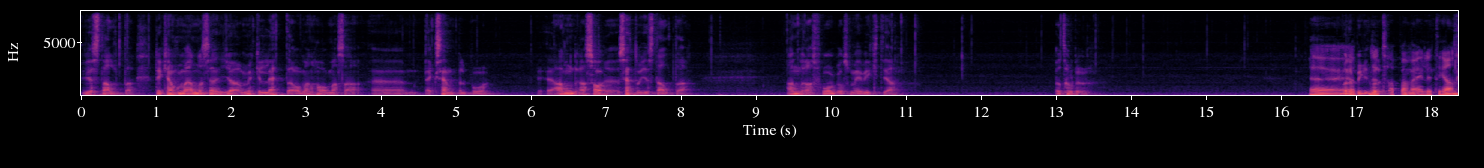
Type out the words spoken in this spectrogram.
gestaltar. Det kanske man andra sidan gör mycket lättare om man har massa eh, exempel på andra sätt att gestalta andra frågor som är viktiga. Vad tror du? Eh, jag, du tappar mig lite grann.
